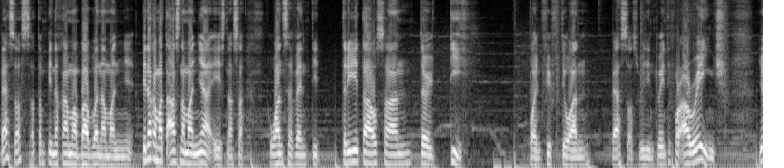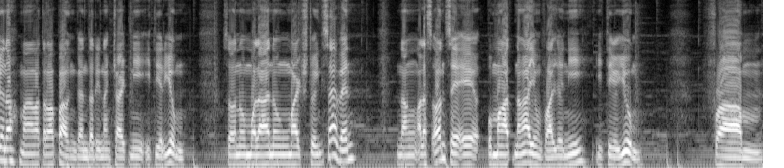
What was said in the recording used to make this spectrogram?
pesos at ang pinakamababa naman niya, pinakamataas naman niya is nasa 173,030.51 pesos within 24 hour range. Yun oh, mga katropa, ang ganda rin ng chart ni Ethereum. So, nung mula nung March 27 ng alas 11, eh, umangat na nga yung value ni Ethereum from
